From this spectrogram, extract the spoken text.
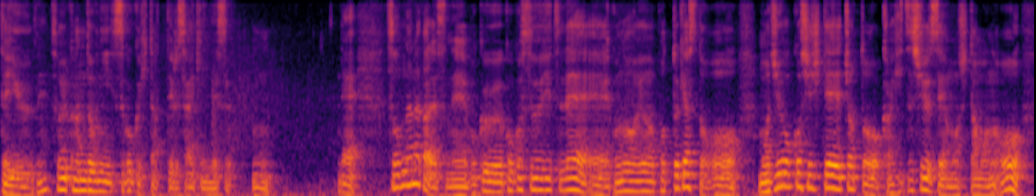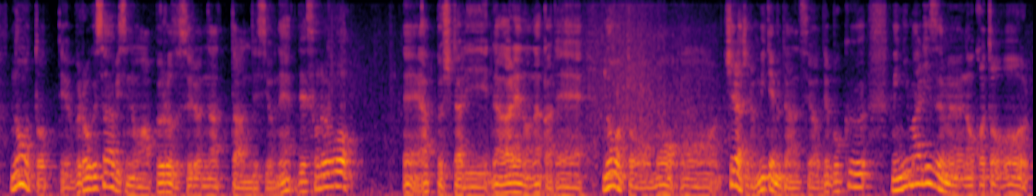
ていうねそういう感動にすごく浸ってる最近です。うん。でそんな中ですね僕ここ数日で、えー、このポッドキャストを文字起こししてちょっと加筆修正もしたものをノートっていうブログサービスにもアップロードするようになったんですよね。でそれをえー、アップしてる流れの中でノートもちらちら見てみたんですよ。で僕ミニマリズムのことを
